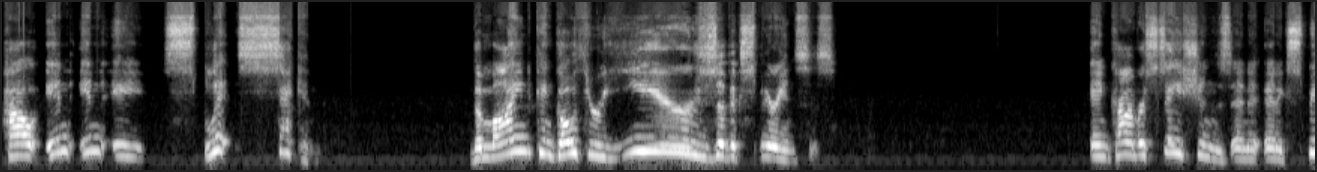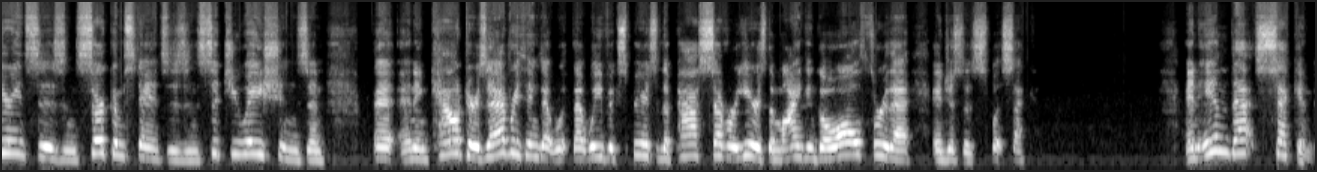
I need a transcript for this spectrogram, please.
How in in a split second. The mind can go through years of experiences. In conversations and, and experiences and circumstances and situations and and, encounters everything that w- that we've experienced in the past several years the mind can go all through that in just a split second. And in that second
